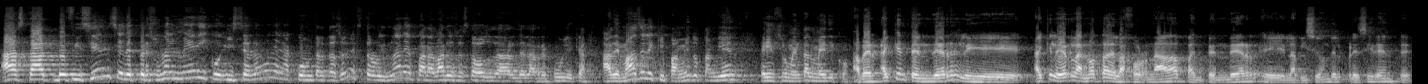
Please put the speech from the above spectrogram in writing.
hasta deficiencia de personal médico, y se hablaba de la contratación extraordinaria para varios estados de la, de la República, además del equipamiento también e instrumental médico. A ver, hay que entender, eh, hay que leer la nota de la jornada para entender eh, la visión del presidente.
